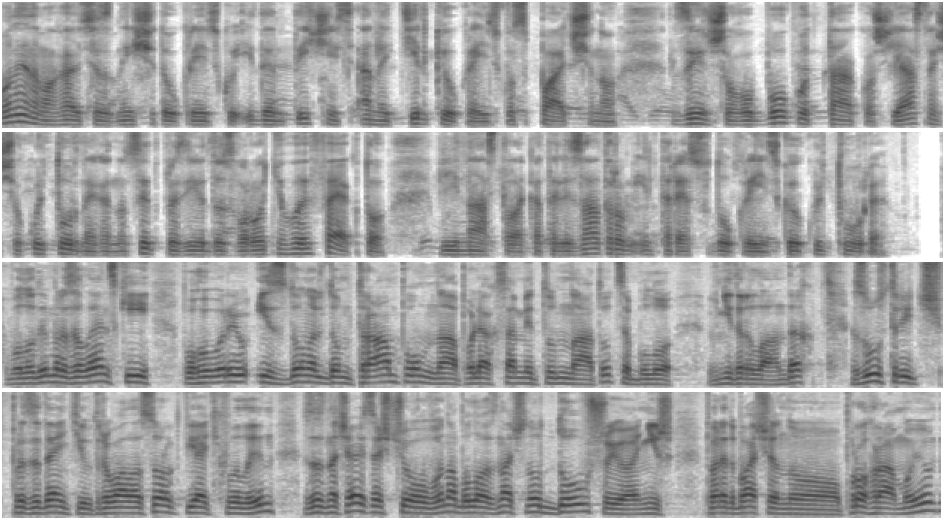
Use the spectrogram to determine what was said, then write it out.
Вони намагаються знищити українську ідентичність, а не тільки українську спадщину. З іншого боку, також ясно, що культурний геноцид призвів до зворотнього ефекту. Війна стала каталізатором інтересу до української культури. Володимир Зеленський поговорив із Дональдом Трампом на полях саміту НАТО. Це було в Нідерландах. Зустріч президентів тривала 45 хвилин. Зазначається, що вона була значно довшою аніж передбачено програмою.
